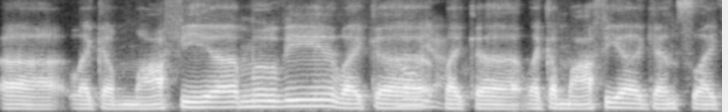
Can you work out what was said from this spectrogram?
uh like a mafia movie like a Oh, yeah. like a like a mafia against like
